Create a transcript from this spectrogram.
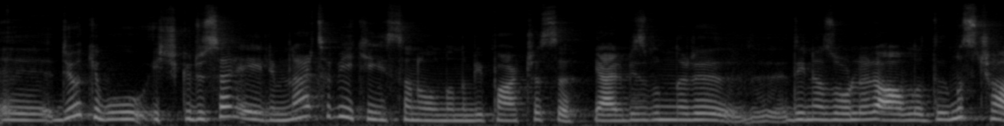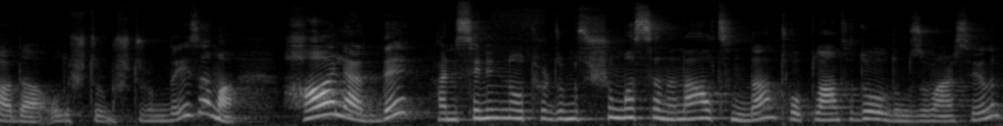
E, diyor ki bu içgüdüsel eğilimler tabii ki insan olmanın bir parçası. Yani biz bunları e, dinozorları avladığımız çağda oluşturmuş durumdayız ama halen de hani seninle oturduğumuz şu masanın altından toplantıda olduğumuzu varsayalım.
